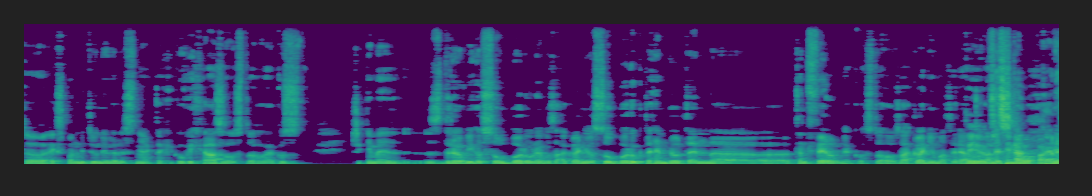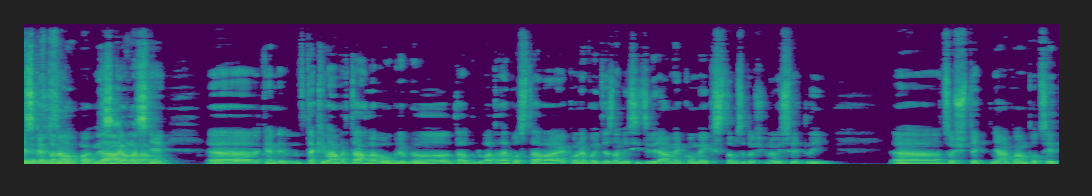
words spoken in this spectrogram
to Expanded Universe nějak tak jako vycházelo z toho jako z, řekněme, zdrojového souboru nebo základního souboru, kterým byl ten, eh, ten film, jako z toho základního materiálu. A dneska, naopak. a dneska je to naopak. Dneska vlastně taky vám vrtá hlavou, kdo byl, ta, byla tahle postava, jako nebojte, za měsíc vydáme komiks, tam se to všechno vysvětlí. Uh, což teď nějak mám pocit,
